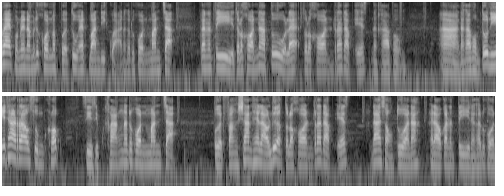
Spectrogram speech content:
แรกผมแนะนำให้ทุกคนมาเปิดตู้แอดวานดีกว่านะครับทุกคน มันจะการันตีตัวละครหน้าตู้และตัวละครระดับ S นะครับผม อ่า นะครับผมตู้นี้ถ้าเราสุ่มครบ 40 ครั้งนะทุกคน มันจะเปิดฟังก์ชันให้เราเลือกตัวละครระดับ S ได้ 2 ตัวนะ ให้เราการันตีนะครับทุกคน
